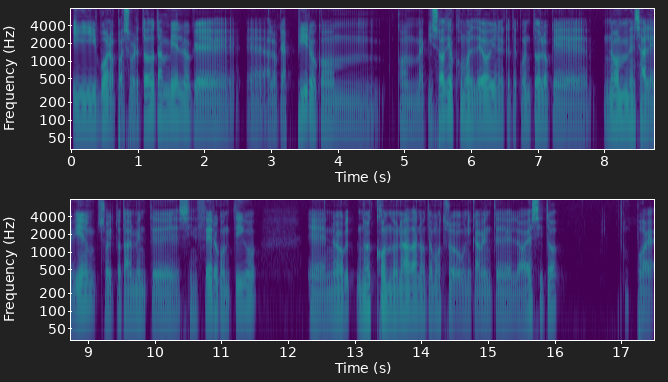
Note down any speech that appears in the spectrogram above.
Y bueno, pues sobre todo también lo que, eh, a lo que aspiro con, episodios como el de hoy, en el que te cuento lo que no me sale bien, soy totalmente sincero contigo, eh, no, escondo nada, no te muestro únicamente los éxitos, pues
